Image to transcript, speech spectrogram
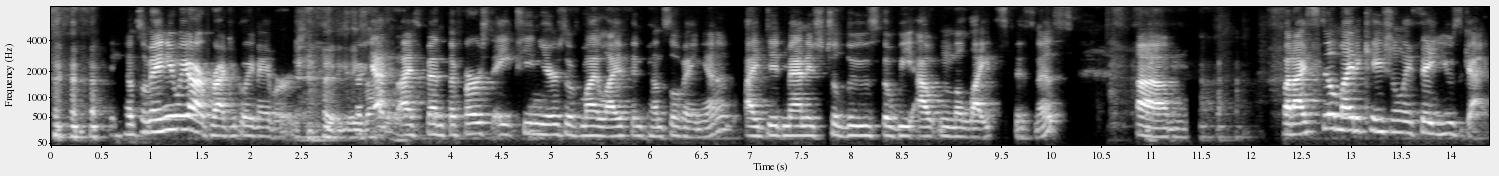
in Pennsylvania, we are practically neighbors. exactly. yes, I spent the first 18 years of my life in Pennsylvania. I did manage to lose the we out in the lights business. Um, but I still might occasionally say use guys.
